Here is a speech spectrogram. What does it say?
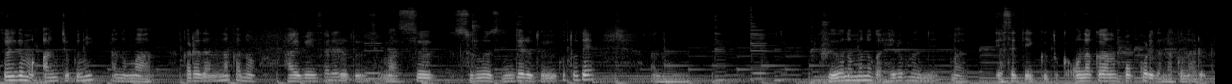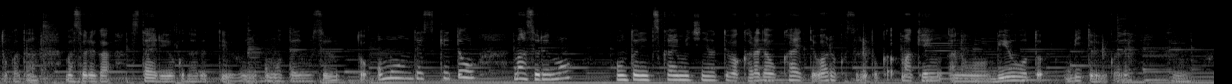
それでも安直にあのまあ体の中の排便されるという、まあ、ススムーズに出るということであの不要なものが減る分に、まあ、痩せていくとかお腹のぽっこりがなくなるとかだ、まあ、それがスタイル良くなるっていうふうに思ったりもすると思うんですけどまあそれも本当に使い道によっては体をかえて悪くするとか、まあ、けんあの美容と美というかねうん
